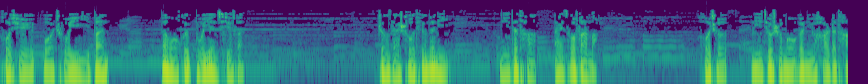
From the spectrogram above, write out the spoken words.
或许我厨艺一般，但我会不厌其烦。正在收听的你，你的他爱做饭吗？或者你就是某个女孩的他？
